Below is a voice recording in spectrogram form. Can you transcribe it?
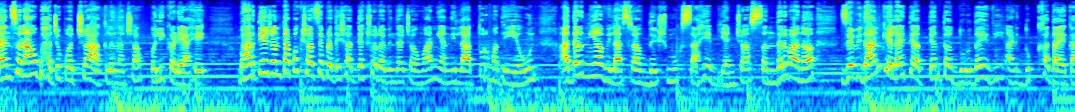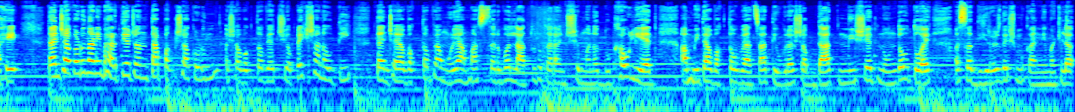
त्यांचं नाव भाजपच्या आकलनाच्या पलीकडे आहे. भारतीय जनता पक्षाचे प्रदेशाध्यक्ष रवींद्र चव्हाण यांनी लातूरमध्ये येऊन आदरणीय विलासराव देशमुख साहेब यांच्या संदर्भानं जे विधान केलंय ते अत्यंत दुर्दैवी आणि दुःखदायक आहे. त्यांच्याकडून आणि भारतीय जनता पक्षाकडून अशा वक्तव्याची अपेक्षा नव्हती. त्यांच्या या वक्तव्यामुळे आम्हा सर्व लातूरकरांची मनं दुखावली आहेत. आम्ही त्या वक्तव्याचा तीव्र शब्दात निषेध नोंदवतोय असं धीरज देशमुखांनी म्हटलं.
